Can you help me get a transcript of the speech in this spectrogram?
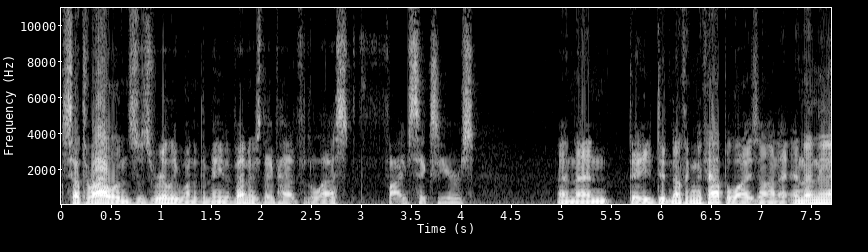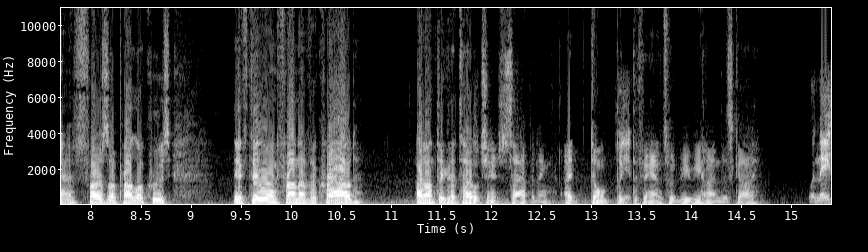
Seth Rollins was really one of the main eventers they've had for the last five, six years, and then they did nothing to capitalize on it. And then the, as far as Apollo Crews, if they were in front of a crowd, I don't think the title change is happening. I don't think Yeah. the fans would be behind this guy. When they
